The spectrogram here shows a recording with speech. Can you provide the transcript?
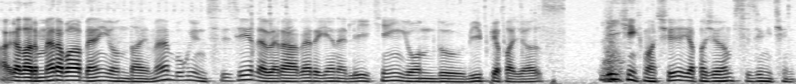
Arkadaşlar merhaba ben Yondayme. Bugün sizlerle beraber yine Lee King Yondu VIP yapacağız. Lee King maçı yapacağım sizin için.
